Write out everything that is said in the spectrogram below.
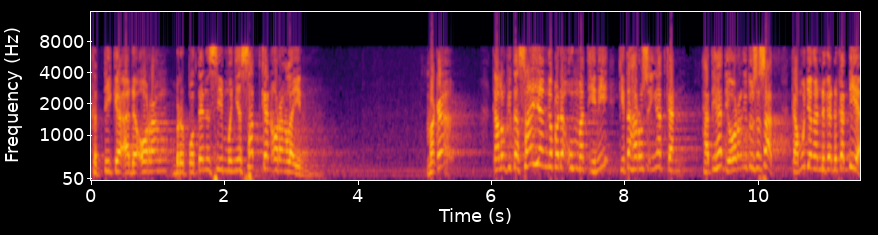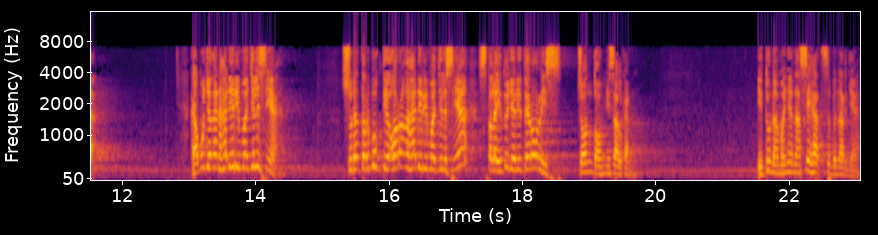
Ketika ada orang berpotensi menyesatkan orang lain. Maka, kalau kita sayang kepada umat ini, kita harus ingatkan. Hati-hati orang itu sesat. Kamu jangan dekat-dekat dia. Kamu jangan hadiri majelisnya. Sudah terbukti orang hadiri majelisnya, setelah itu jadi teroris. Contoh misalkan. Itu namanya nasihat sebenarnya,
